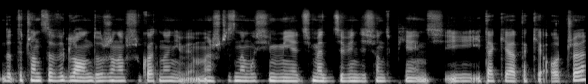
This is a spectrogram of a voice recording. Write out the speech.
dotyczące wyglądu, że na przykład, no nie wiem, mężczyzna musi mieć 1,95 m i, i takie, takie oczy,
